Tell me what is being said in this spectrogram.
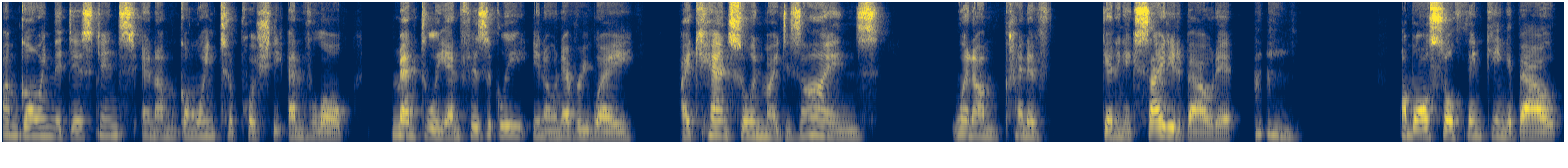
I'm going the distance and I'm going to push the envelope mentally and physically, you know, in every way I can. So in my designs, when I'm kind of getting excited about it, I'm also thinking about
